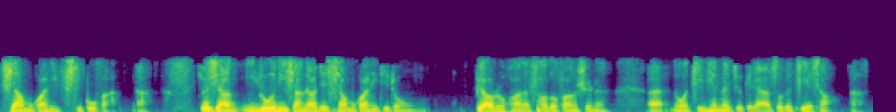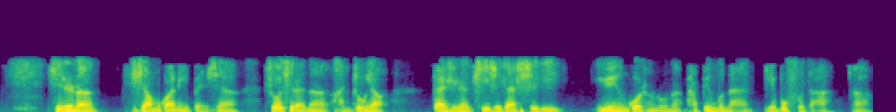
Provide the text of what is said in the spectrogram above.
项目管理七步法啊。就像你，如果你想了解项目管理这种标准化的操作方式呢，呃，那我今天呢就给大家做个介绍啊。其实呢，项目管理本身啊，说起来呢很重要，但是呢，其实在实际运用过程中呢，它并不难，也不复杂啊。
